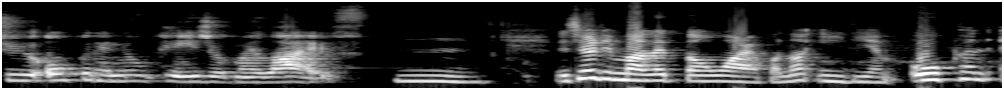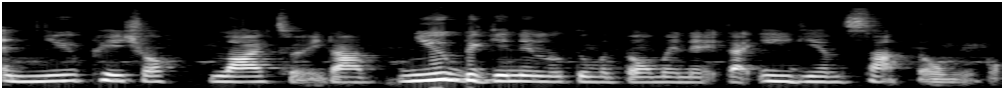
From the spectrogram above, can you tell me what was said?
to open a new page of my life. Hmm. 嗯，而且你嘛咧当话不能 idiom open a new page of life 所以 that new beginning လို့多么多么呢？that idiom 啥多么不？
